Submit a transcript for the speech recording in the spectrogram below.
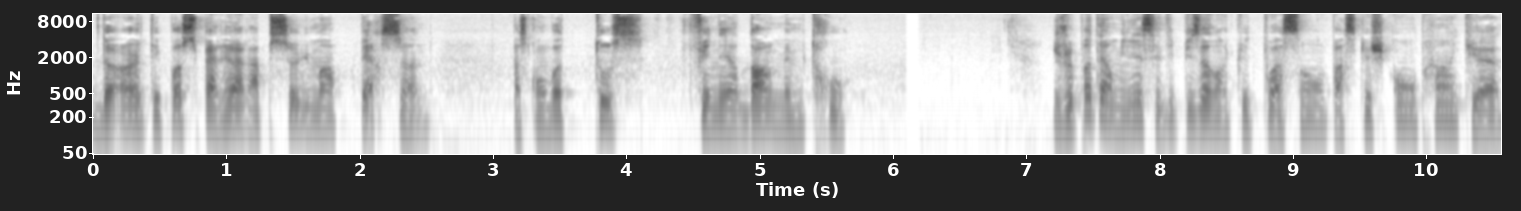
de un, tu n'es pas supérieur à absolument personne. Parce qu'on va tous finir dans le même trou. Je ne veux pas terminer cet épisode en queue de poisson parce que je comprends que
